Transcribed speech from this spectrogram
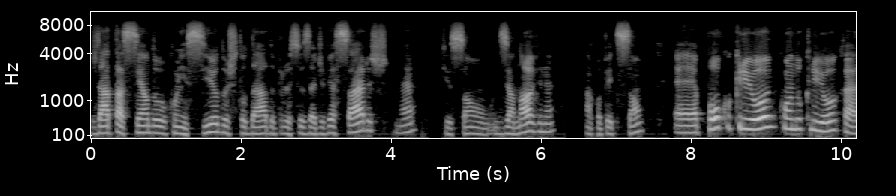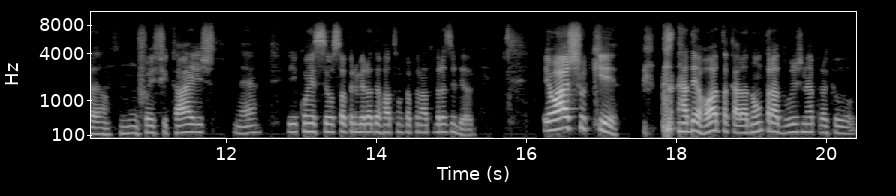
Já está sendo conhecido, estudado pelos seus adversários, né? Que são 19, né? Na competição. É, pouco criou, quando criou, cara, não foi eficaz, né? E conheceu sua primeira derrota no Campeonato Brasileiro. Eu acho que a derrota, cara, não traduz, né, para que o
